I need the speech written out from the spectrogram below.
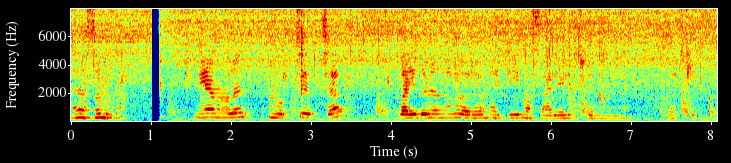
നല്ല രസമുണ്ട് കേട്ടോ. ഇനി നമ്മൾ മുറിച്ച് വെച്ച വൈദ്യനങ്ങൾ ഓരോന്നായിട്ട് ഈ മസാലയിലിട്ട് ഇങ്ങനെ ഇതാക്കിയെടുക്കാം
